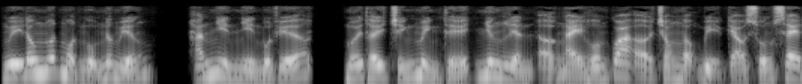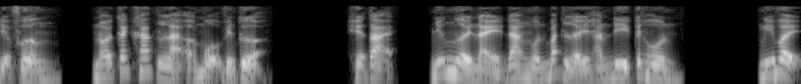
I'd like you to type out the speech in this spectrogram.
Ngụy Đông nuốt một ngụm nước miếng, hắn nhìn nhìn bốn phía, mới thấy chính mình thế nhưng liền ở ngày hôm qua ở trong ngộng bị kéo xuống xe địa phương, nói cách khác là ở mộ viên cửa. Hiện tại, những người này đang muốn bắt lấy hắn đi kết hôn. Nghĩ vậy,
